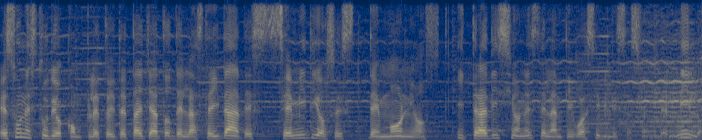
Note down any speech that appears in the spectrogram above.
es un estudio completo y detallado de las deidades, semidioses, demonios y tradiciones de la antigua civilización del Nilo.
